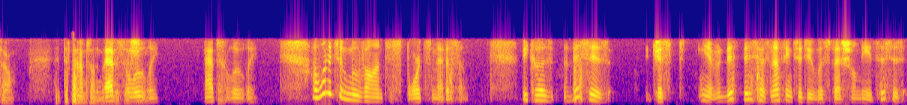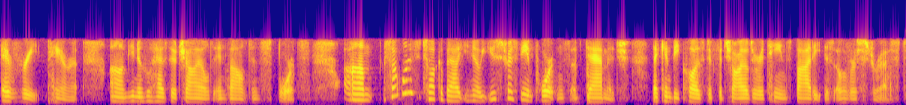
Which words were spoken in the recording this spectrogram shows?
So it depends Absolutely. on the Absolutely. physician. Absolutely. Yeah. I wanted to move on to sports medicine because this is just you know this this has nothing to do with special needs. This is every parent um you know who has their child involved in sports. Um so i wanted to talk about you know you stress the importance of damage that can be caused if a child or a teen's body is overstressed.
